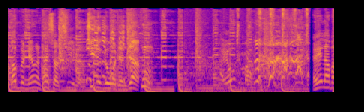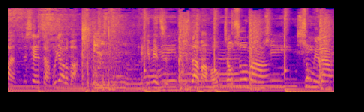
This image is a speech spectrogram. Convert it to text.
老板娘也太小气了，记得给我点赞。哼。哎呦我的妈！哎，老板，这仙人掌不要了吧？给个面子，我是大网红，早说嘛。送你了。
